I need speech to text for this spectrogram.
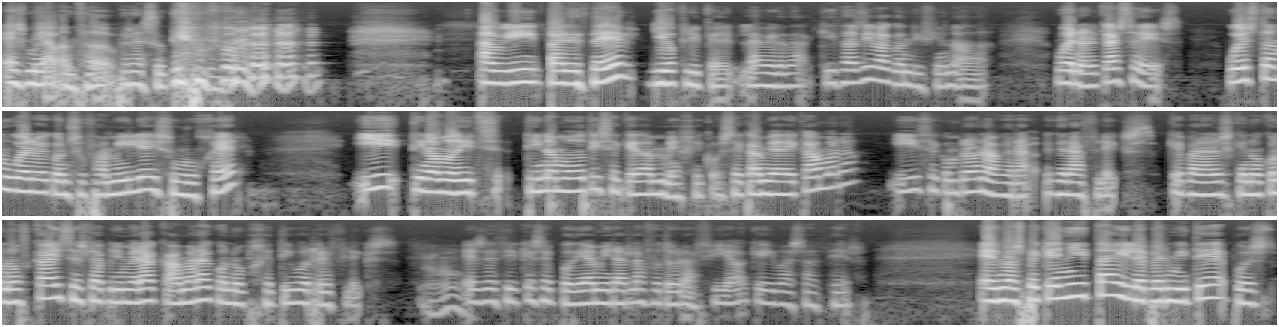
es muy avanzado para su tiempo. A mi parecer, yo flipé, la verdad. Quizás iba condicionada. Bueno, el caso es, Weston vuelve con su familia y su mujer y Tina Modotti, Tina Modotti se queda en México. Se cambia de cámara y se compra una gra- Graflex, que para los que no conozcáis es la primera cámara con objetivo reflex. Oh. Es decir, que se podía mirar la fotografía que ibas a hacer. Es más pequeñita y le permite pues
